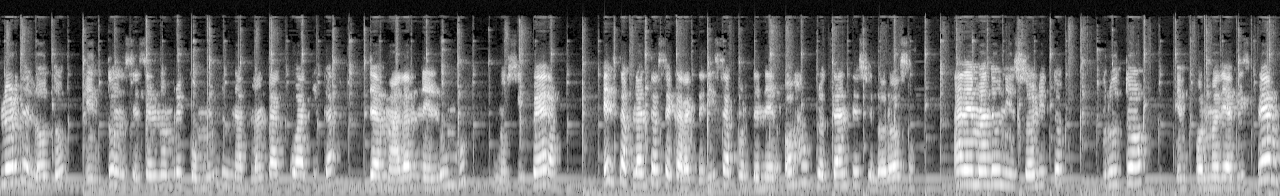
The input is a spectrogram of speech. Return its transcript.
Flor de loto, entonces, el nombre común de una planta acuática llamada Nelumbo nocifera. Esta planta se caracteriza por tener hojas flotantes y olorosas, además de un insólito fruto en forma de avispero.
